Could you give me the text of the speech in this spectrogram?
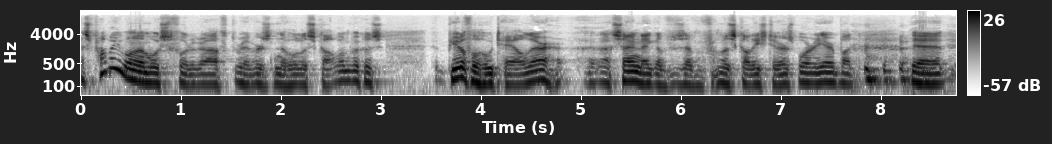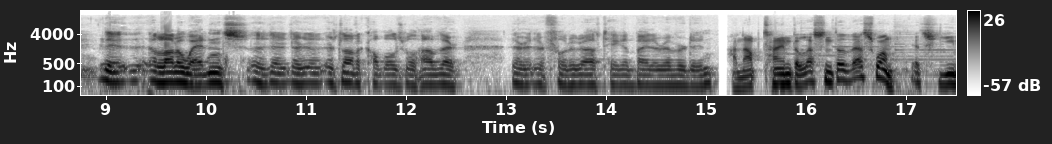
it's probably one of the most photographed rivers in the whole of Scotland because beautiful hotel there. I sound like I'm from a Scottish tourist board here, but the, the, a lot of weddings, uh, there, there, there's a lot of couples will have their their, their photograph taken by the River Doon. And up time to listen to this one. It's Ye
